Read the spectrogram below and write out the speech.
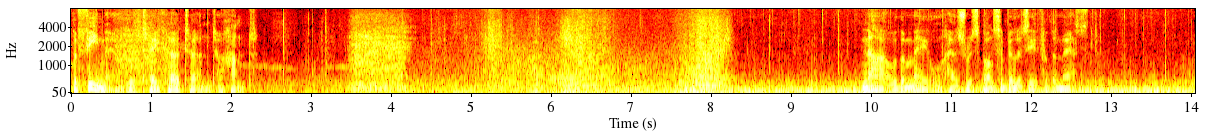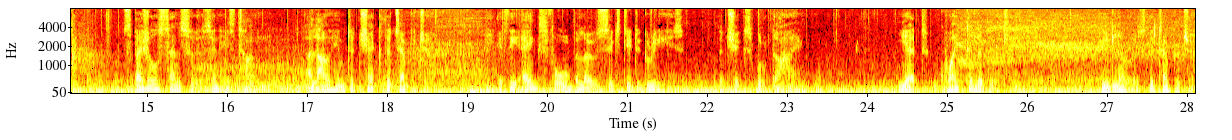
The female will take her turn to hunt. Now the male has responsibility for the nest. Special sensors in his tongue allow him to check the temperature. If the eggs fall below 60 degrees, the chicks will die. Yet, quite deliberately, he lowers the temperature.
